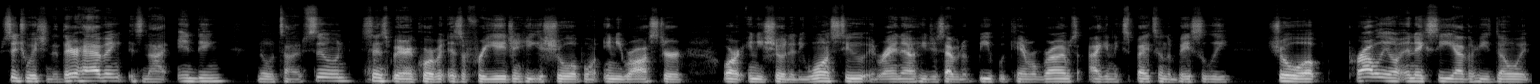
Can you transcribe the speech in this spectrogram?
situation that they're having is not ending no time soon. Since Baron Corbin is a free agent, he can show up on any roster or any show that he wants to. And right now, he's just having a beef with Cameron Grimes. I can expect him to basically show up probably on NXT after he's done with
